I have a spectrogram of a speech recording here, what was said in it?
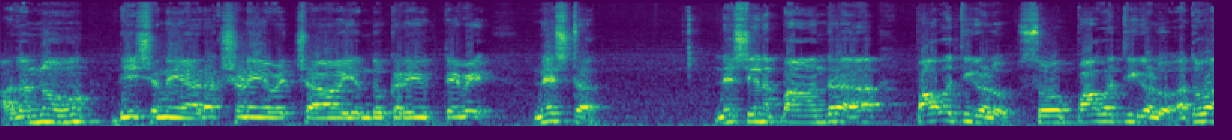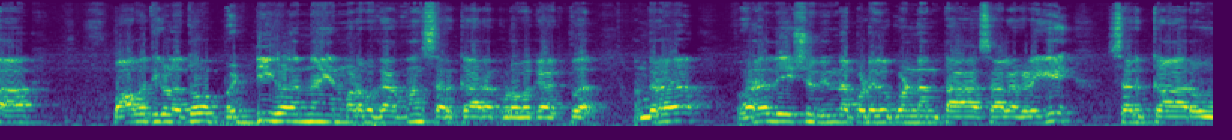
ಅದನ್ನು ದೇಶನೆಯ ರಕ್ಷಣೆಯ ವೆಚ್ಚ ಎಂದು ಕರೆಯುತ್ತೇವೆ. ನೆಕ್ಸ್ಟ್ ನೆಕ್ಸ್ಟ್ ಏನಪ್ಪಾ ಅಂದ್ರ ಪಾವತಿಗಳು. ಸೊ ಪಾವತಿಗಳು ಅಥವಾ ಪಾವತಿಗಳು ಅಥವಾ ಬಡ್ಡಿಗಳನ್ನ ಏನ್ ಮಾಡ್ಬೇಕಾಗ್ತದ? ಸರ್ಕಾರ ಕೊಡಬೇಕಾಗ್ತದ. ಅಂದ್ರ ಹೊರ ದೇಶದಿಂದ ಪಡೆದುಕೊಂಡಂತಹ ಸಾಲಗಳಿಗೆ ಸರ್ಕಾರವು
